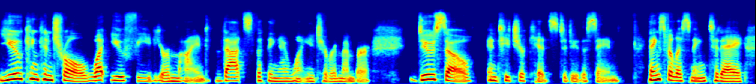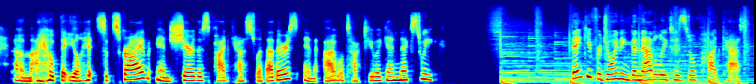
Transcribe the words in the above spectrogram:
You can control what you feed your mind. That's the thing I want you to remember. Do so and teach your kids to do the same. Thanks for listening today. Um, I hope that you'll hit subscribe and share this podcast with others, and I will talk to you again next week. Thank you for joining the Natalie Tysdal podcast.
